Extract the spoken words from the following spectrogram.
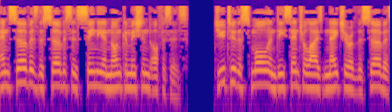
and serve as the service's senior non-commissioned officers. Due to the small and decentralized nature of the service,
